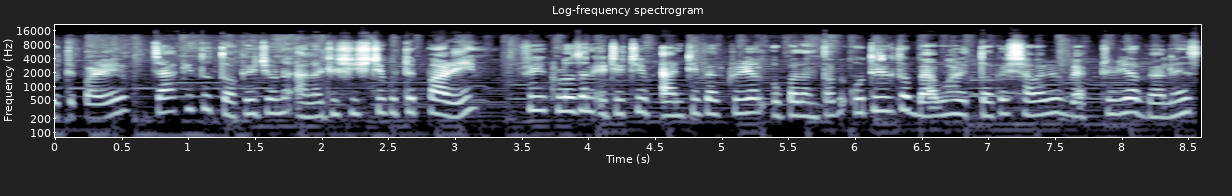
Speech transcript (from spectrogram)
করতে পারে, যা কিন্তু ত্বকের জন্য অ্যালার্জি সৃষ্টি করতে পারে। ফ্রিক্লোজান এডিটিভ অ্যান্টিব্যাকটেরিয়াল উপাদান তবে অতিরিক্ত ব্যবহারে ত্বকের স্বাভাবিক ব্যাকটেরিয়া ব্যালেন্স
